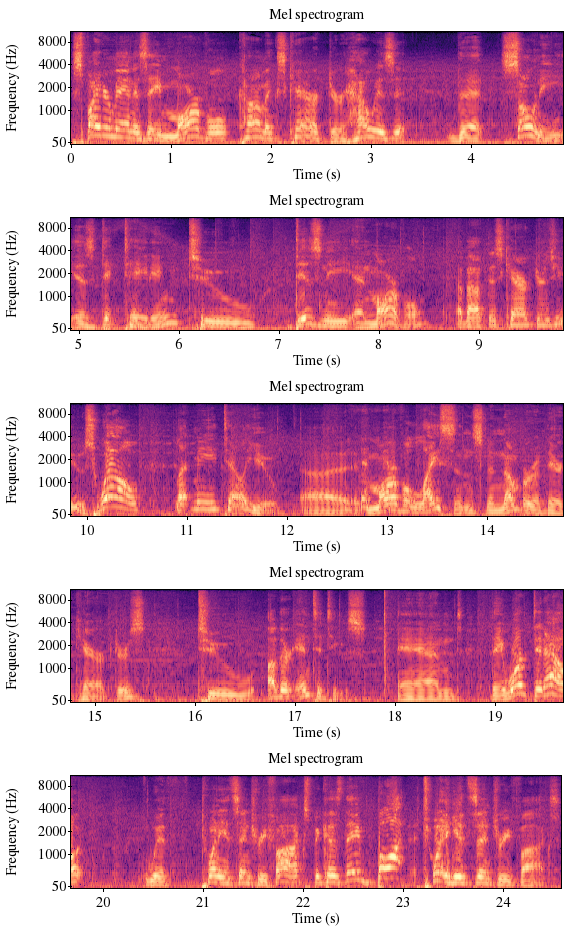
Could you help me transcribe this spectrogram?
Spider Man is a Marvel Comics character. How is it that Sony is dictating to Disney and Marvel about this character's use? Well, let me tell you, uh, Marvel licensed a number of their characters to other entities, and they worked it out with 20th Century Fox because they bought 20th Century Fox.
